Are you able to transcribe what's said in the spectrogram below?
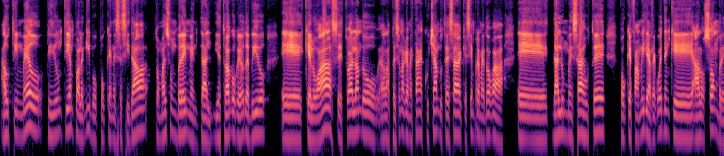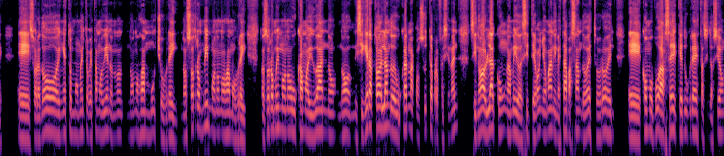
Austin Meadows pidió un tiempo al equipo porque necesitaba tomarse un break mental. Y esto es algo que yo te pido eh, que lo hagas. Estoy hablando a las personas que me están escuchando. Ustedes saben que siempre me toca eh, darle un mensaje a ustedes porque familia, recuerden que a los hombres, sobre todo en estos momentos que estamos viendo, no, no, nos dan mucho break. Nosotros mismos no nos damos break. Nosotros mismos no buscamos ayudarnos. No, ni siquiera estoy hablando de buscar una consulta profesional sino hablar con un amigo, decirte, coño, man, y me está pasando esto, bro, eh, ¿cómo puedo hacer? ¿Qué tú crees de esta situación?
